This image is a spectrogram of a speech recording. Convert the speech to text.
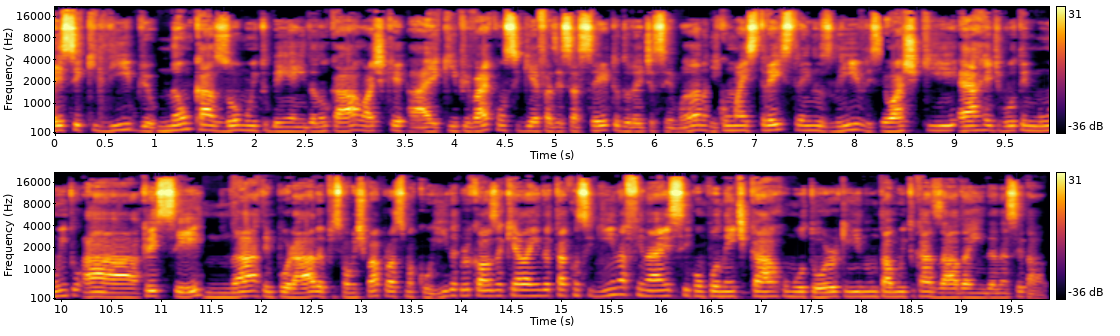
esse equilíbrio não casou muito bem ainda no carro. Acho que a equipe vai conseguir fazer esse acerto durante a semana e com mais três treinos livres, eu acho que a Red Bull tem muito a crescer na temporada, principalmente para a próxima corrida, por causa que ela ainda está conseguindo afinar esse componente carro-motor que não está muito casado ainda nessa etapa.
